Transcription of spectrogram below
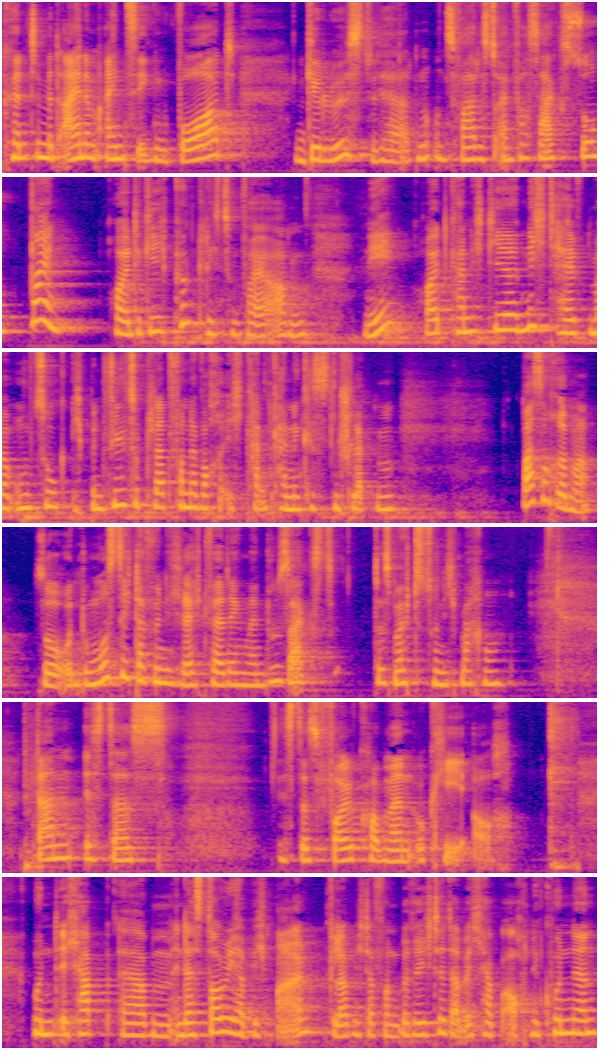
könnte mit einem einzigen Wort gelöst werden und zwar, dass du einfach sagst so, nein, heute gehe ich pünktlich zum Feierabend. Nee, heute kann ich dir nicht helfen beim Umzug, ich bin viel zu platt von der Woche, ich kann keine Kisten schleppen. Was auch immer. So, und du musst dich dafür nicht rechtfertigen, wenn du sagst, das möchtest du nicht machen, dann ist das ist das vollkommen okay auch. Und ich habe ähm, in der Story habe ich mal, glaube ich, davon berichtet, aber ich habe auch eine Kundin,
